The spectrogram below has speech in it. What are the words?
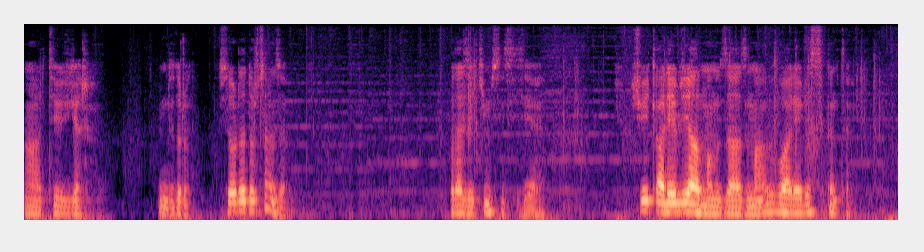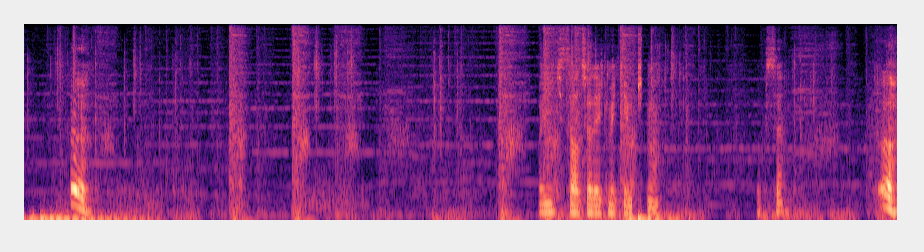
Artı rüzgar. Şimdi durun. Siz orada dursanıza. O kadar zeki misiniz siz ya? Şu ilk alevliyi almamız lazım abi. Bu alevli sıkıntı. Öh. Ay iyi salçalı ekmek yemişim ha. Yoksa... Oh.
